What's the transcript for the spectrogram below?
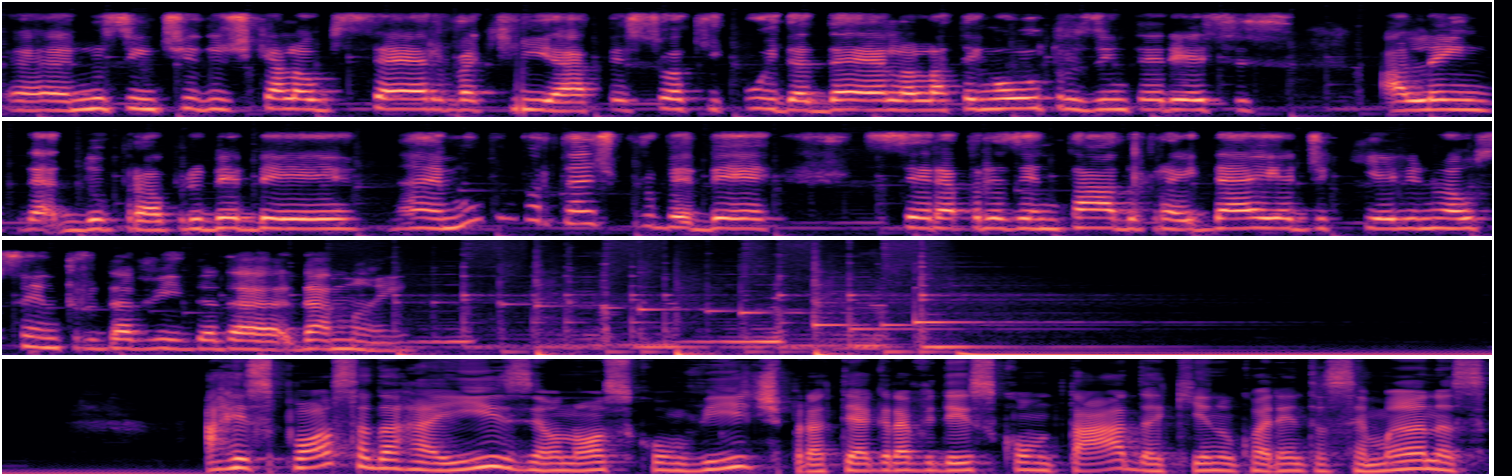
é, no sentido de que ela observa que a pessoa que cuida dela, ela tem outros interesses além da, do próprio bebê. Né? É muito importante para o bebê ser apresentado para a ideia de que ele não é o centro da vida da, da mãe. A resposta da Raiz ao nosso convite para ter a gravidez contada aqui no 40 Semanas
